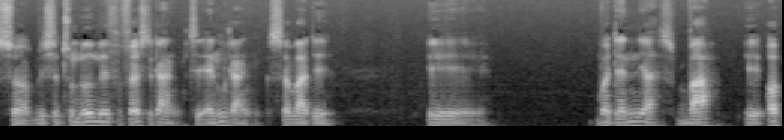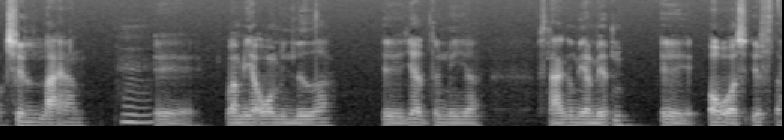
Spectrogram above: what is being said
så hvis jeg tog noget med for første gang til anden gang, så var det, øh, hvordan jeg var øh, op til lejren, Mm. øh, var mere over mine ledere, øh, hjalp dem mere, snakkede mere med dem, øh, og også efter.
